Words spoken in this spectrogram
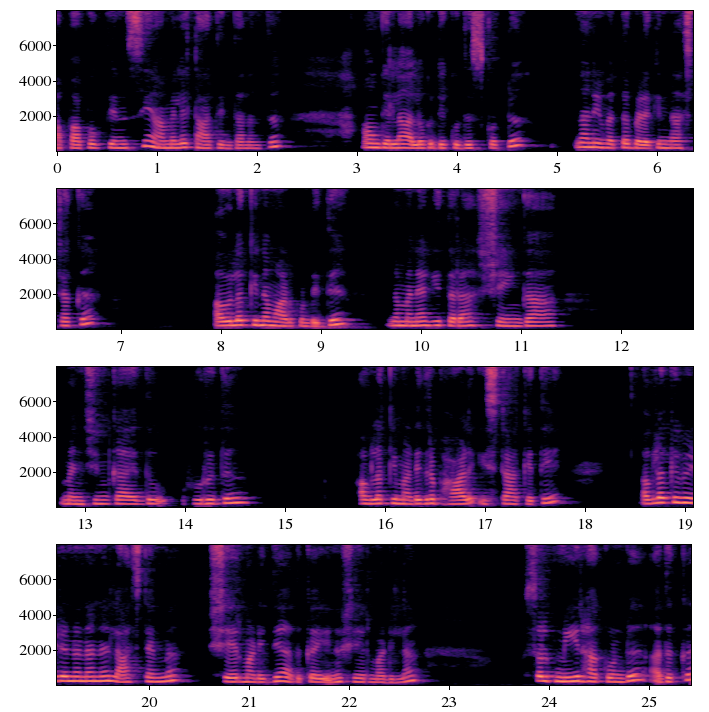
ಆ ಪಾಪುಗೆ ತಿನ್ನಿಸಿ ಆಮೇಲೆ ತಾ ತಿಂತಾನಂತ. ಅವಂಗೆಲ್ಲ ಆಲೂಗಡ್ಡೆ ಕುದಿಸ್ಕೊಟ್ಟು ನಾನು ಇವತ್ತು ಬೆಳಗಿನ ನಾಷ್ಟಕ್ಕೆ ಅವಲಕ್ಕಿನ ಮಾಡ್ಕೊಂಡಿದ್ದೆ. ನಮ್ಮ ಮನ್ಯಾಗ ಈ ಥರ ಶೇಂಗಾ, ಮೆಣಸಿನ್ಕಾಯ್ದು ಹುರಿದು ಅವಲಕ್ಕಿ ಮಾಡಿದ್ರೆ ಭಾಳ ಇಷ್ಟ ಆಕೈತಿ. ಅವಲಕ್ಕಿ ವೀಡಿಯೋನ ನಾನು ಲಾಸ್ಟ್ ಟೈಮ್ ಶೇರ್ ಮಾಡಿದ್ದೆ, ಅದಕ್ಕೆ ಏನೂ ಶೇರ್ ಮಾಡಿಲ್ಲ. ಸ್ವಲ್ಪ ನೀರು ಹಾಕ್ಕೊಂಡು ಅದಕ್ಕೆ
